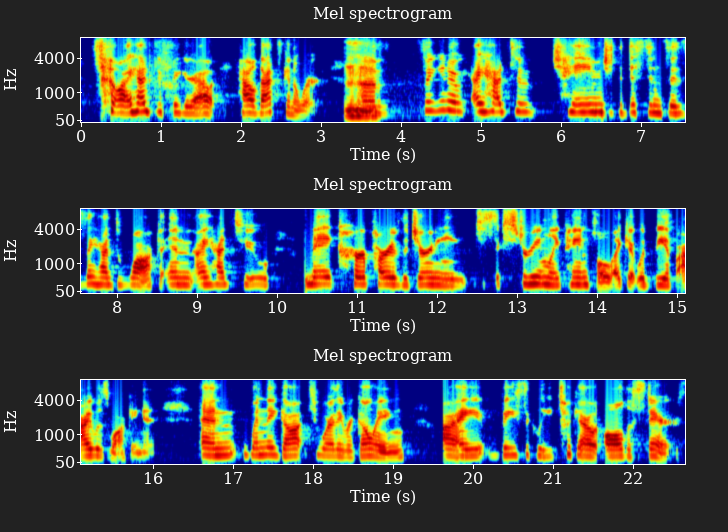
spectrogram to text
so I had to figure out how that's going to work. Mm-hmm. Um, so you know, I had to change the distances they had to walk, and I had to make her part of the journey just extremely painful, like it would be if I was walking it. And when they got to where they were going, I basically took out all the stairs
